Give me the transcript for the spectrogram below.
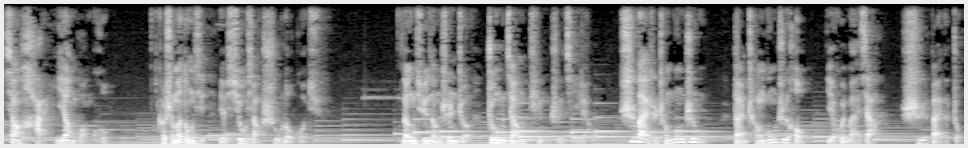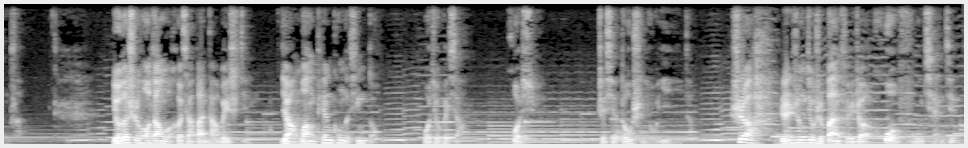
像海一样广阔，可什么东西也休想疏漏过去。能屈能伸者，终将挺直脊梁。失败是成功之母，但成功之后也会埋下失败的种子。有的时候，当我喝下半打威士忌，仰望天空的星斗，我就会想，或许这些都是有意义的。是啊，人生就是伴随着祸福前进的，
